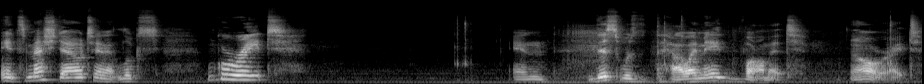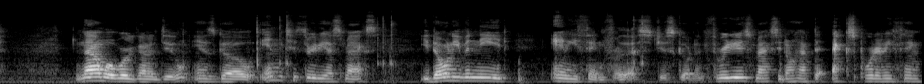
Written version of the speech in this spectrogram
it's meshed out and it looks great. And this was how I made Vomit. Alright. Now what we're going to do is go into 3ds Max. You don't even need anything for this. Just go to 3ds Max. You don't have to export anything.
